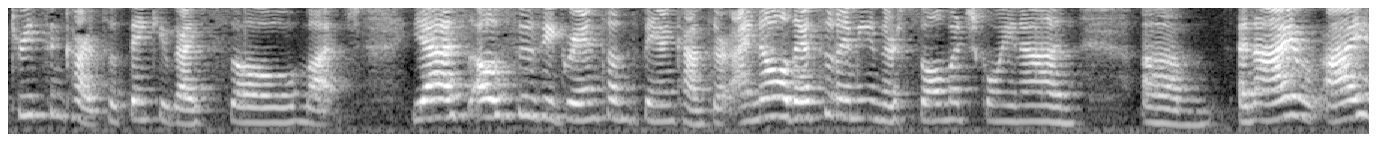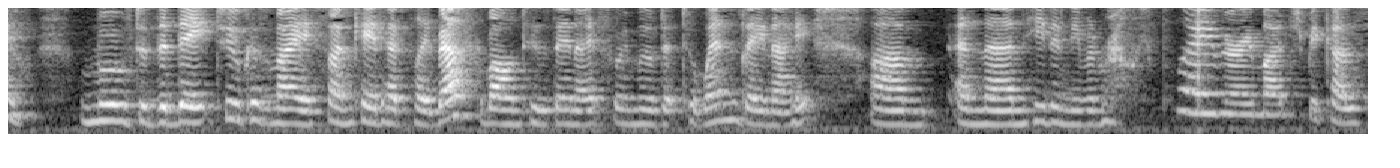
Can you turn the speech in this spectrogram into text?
Treats and cards. So thank you guys so much. Yes. Oh, Susie, grandson's band concert. I know. That's what I mean. There's so much going on. Um, and I I moved the date too because my son Cade had played basketball on Tuesday night, so we moved it to Wednesday night. Um, and then he didn't even really play very much because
